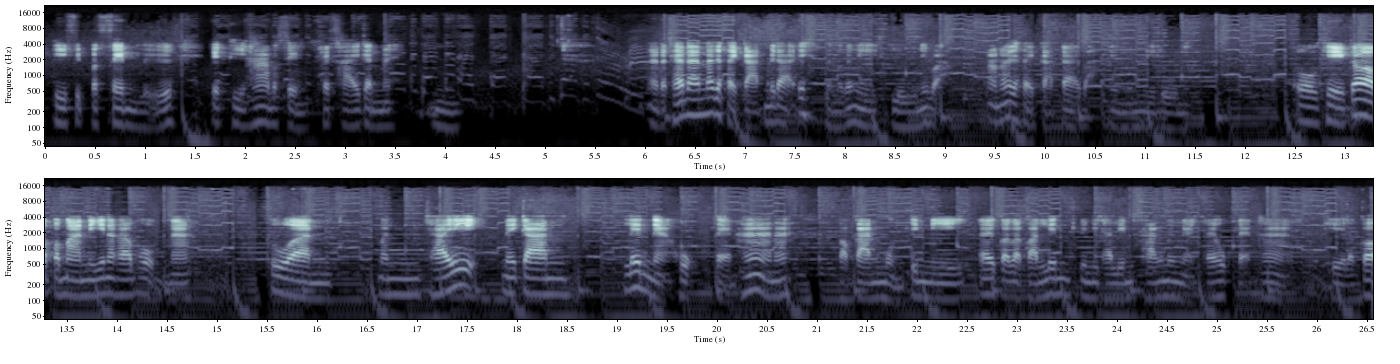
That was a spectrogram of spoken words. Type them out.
SP 10%หรือ SP 5%คล้ายๆกันไหมอืมอ่าแต่แค่นั้นน่าจะใส่การ์ดไม่ได้ เอ๊ะแต่มันก็มีรูนี่หว่าอ้าวน่าจะใส่การ์ดได้ป่ะเห็นมันมีรูนี่โอเคก็ประมาณนี้นะครับผมนะ ส่วนมันใช้ในการเล่นเนี่ยหกแสนห้านะ ต่อการหมุนตินนีเอ้ยก่อนต่อการเล่นตินนีชาเลนจ์ครั้งหนึ่งเนี่ยใช้หกแสนห้าโอเคแล้วก็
